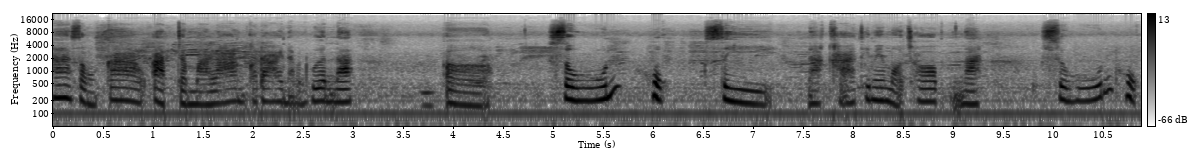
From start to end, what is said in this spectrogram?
ห้าสองเก้าอาจจะมาล่างก็ได้นะเพื่อนๆนะเอ่อศูน ย์หกสี่นะคะ ที่แม่หมอชอบนะศูนย์หก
